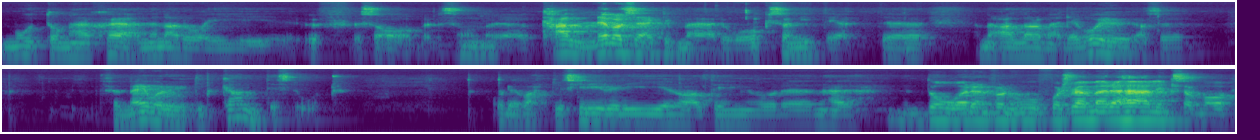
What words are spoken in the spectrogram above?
mot de här stjärnorna då i Uffe Sabelsson. Mm. Kalle var säkert med då också 91. Eh, men alla de här, det var ju alltså... För mig var det ju gigantiskt stort. Och det vart ju skriverier och allting och den här dåren från Hofors, vem är det här liksom? Och,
